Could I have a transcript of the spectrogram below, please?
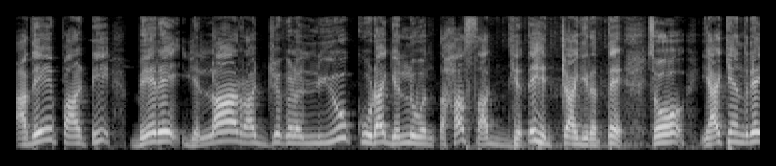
ಅದೇ ಪಾರ್ಟಿ ಬೇರೆ ಎಲ್ಲ ರಾಜ್ಯಗಳಲ್ಲಿಯೂ ಕೂಡ ಗೆಲ್ಲುವಂತಹ ಸಾಧ್ಯತೆ ಹೆಚ್ಚಾಗಿರುತ್ತೆ. ಸೊ ಯಾಕೆ ಅಂದರೆ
